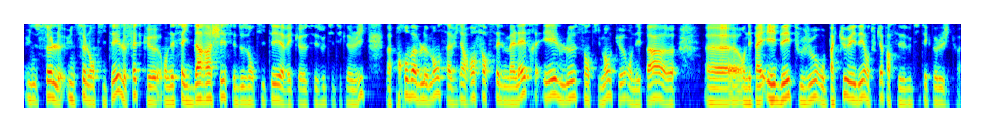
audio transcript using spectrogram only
une seule une seule entité, le fait qu'on essaye d'arracher ces deux entités avec euh, ces outils technologiques, bah, probablement ça vient renforcer le mal-être et le sentiment qu'on n'est pas euh, euh, on n'est pas aidé toujours ou pas que aidé en tout cas par ces outils technologiques. Ouais.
